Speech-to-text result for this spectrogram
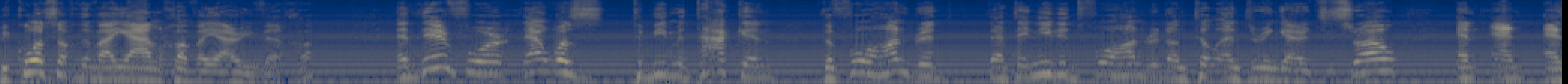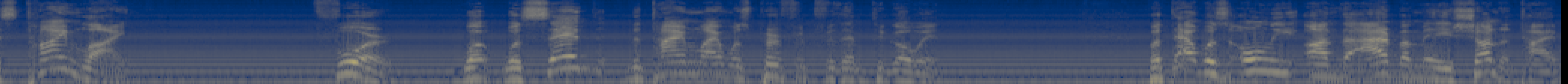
because of the Vayancha Vayari Vecha. And therefore, that was to be metaken the 400 that they needed 400 until entering Eretz Yisrael. And, and as timeline for what was said, the timeline was perfect for them to go in. But that was only on the Arba Me'eshana time.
